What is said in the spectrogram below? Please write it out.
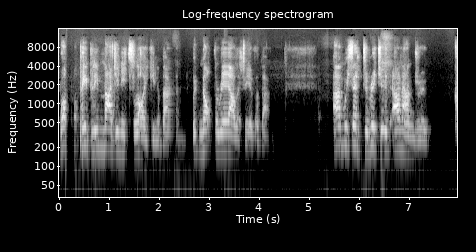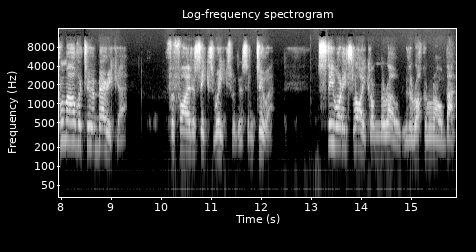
what people imagine it's like in a band, but not the reality of a band. And we said to Richard and Andrew, come over to America for five or six weeks with us and tour, see what it's like on the road with a rock and roll band.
